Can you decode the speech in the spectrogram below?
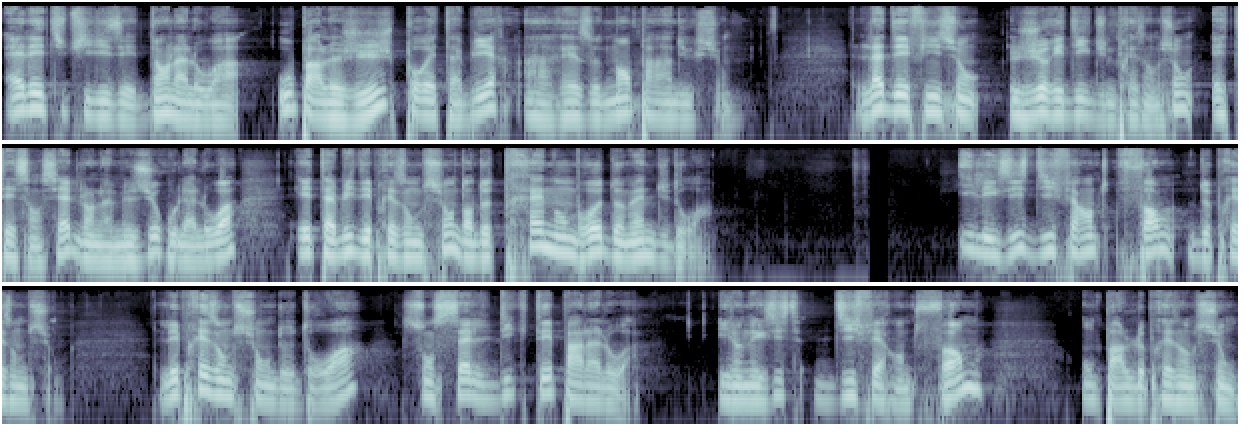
Elle est utilisée dans la loi ou par le juge pour établir un raisonnement par induction. La définition juridique d'une présomption est essentielle dans la mesure où la loi établit des présomptions dans de très nombreux domaines du droit. Il existe différentes formes de présomption. Les présomptions de droit sont celles dictées par la loi. Il en existe différentes formes. On parle de présomption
